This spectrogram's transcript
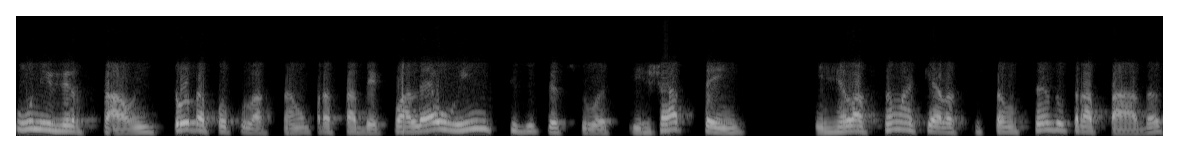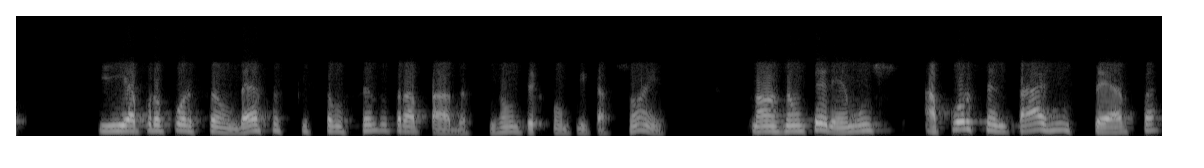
universal em toda a população para saber qual é o índice de pessoas que já têm em relação àquelas que estão sendo tratadas e a proporção dessas que estão sendo tratadas que vão ter complicações, nós não teremos a porcentagem certa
